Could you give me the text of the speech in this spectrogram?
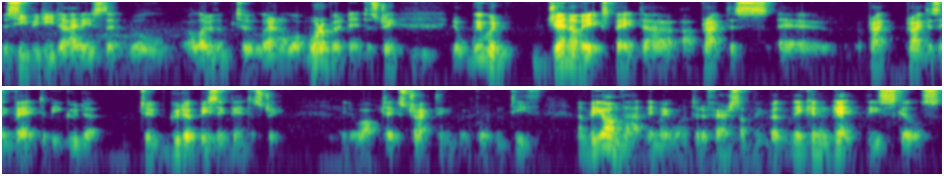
the CPD diaries that will allow them to learn a lot more about dentistry. Know, we would generally expect a, a practice uh, a prac practicing vet to be good at to good at basic dentistry you know, up to extracting important teeth. And beyond that, they might want to refer something, but they can get these skills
